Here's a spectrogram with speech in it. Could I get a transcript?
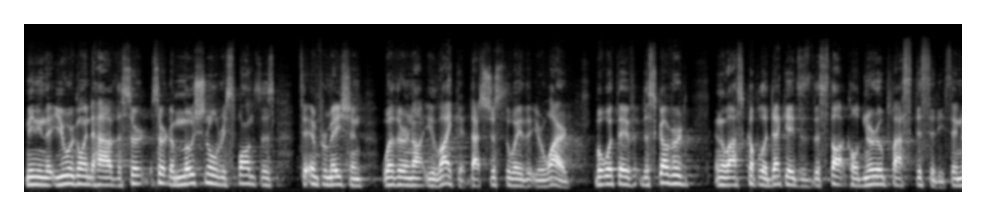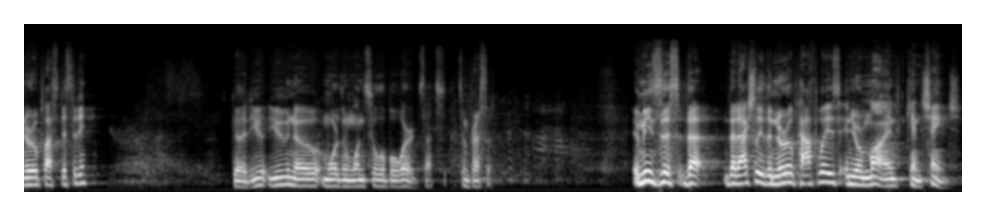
meaning that you were going to have the certain, certain emotional responses to information whether or not you like it. That's just the way that you're wired. But what they've discovered in the last couple of decades is this thought called neuroplasticity. Say neuroplasticity. Good. You, you know more than one syllable words. That's, that's impressive. It means this that, that actually the neural pathways in your mind can change.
